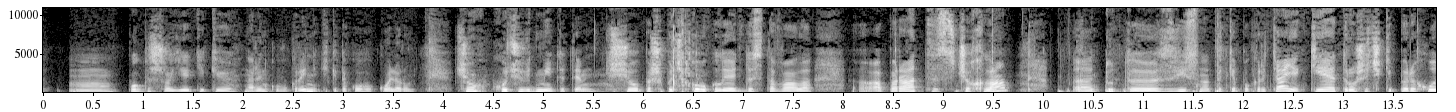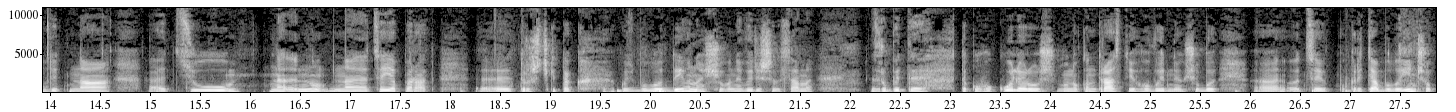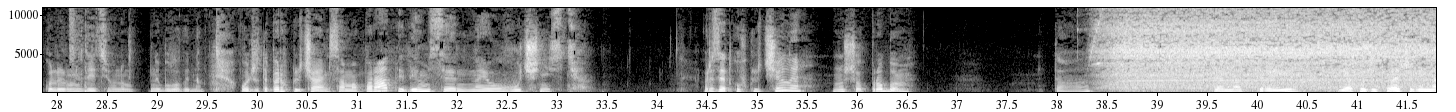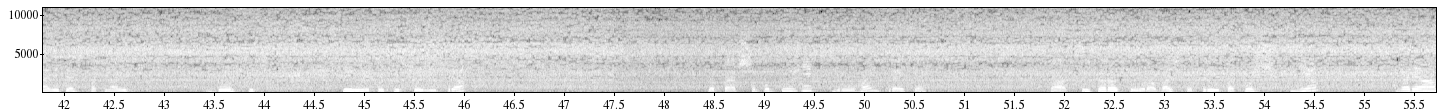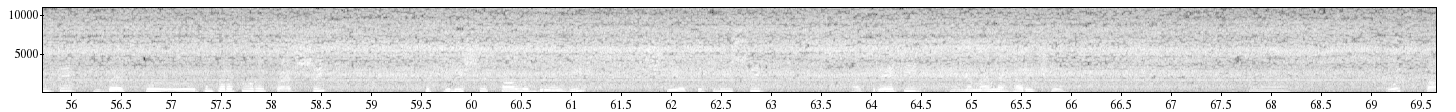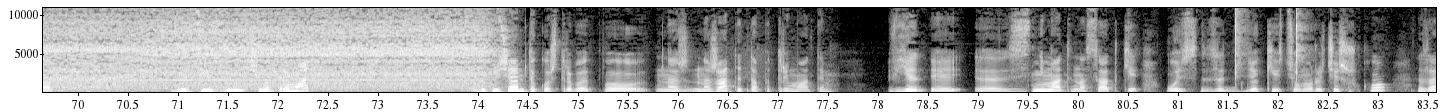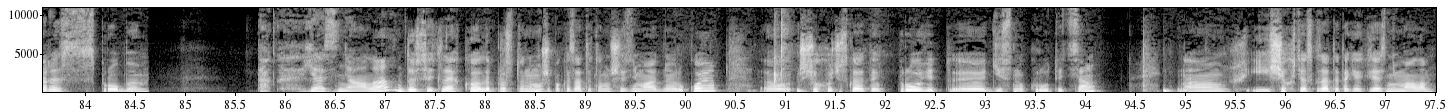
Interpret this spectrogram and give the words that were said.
поки що є тільки на ринку в Україні тільки такого кольору. Що хочу відмітити, що першопочатково, коли я доставала е, апарат з чохла, е, тут, е, звісно, таке покриття, яке трошечки переходить на цю. На, ну, на цей апарат. Е, трошечки так якось було дивно, що вони вирішили саме зробити такого кольору, щоб воно контраст його видно. Якщо б е, це покриття було іншого кольору, мені здається, воно не було видно. Отже, тепер включаємо сам апарат і дивимося на його гучність. Розетку включили. Ну що, пробуємо. Так. Це на три. Я хочу сказати, що він навіть аж так навіть досить сильний потік повітря. Це перша потужність, друга і третя. Так, температура, бачите, три також є варіанти. Без е, температури. Перший тепліше стало, другий ще тепліший, а третій на мене гарячо. Ось так. В руці зручно тримати. Виключаємо також треба нажати та потримати. Е, е, Знімати насадки ось завдяки цьому речишку. Зараз спробуємо. Так, я зняла досить легко, але просто не можу показати, тому що знімаю одною рукою. Е, Що хочу сказати, провід дійсно крутиться. І ще хотіла сказати, так як я знімала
